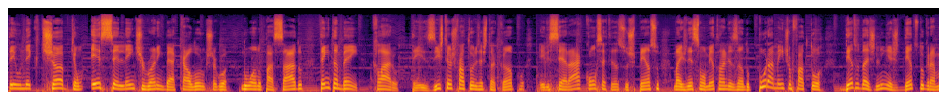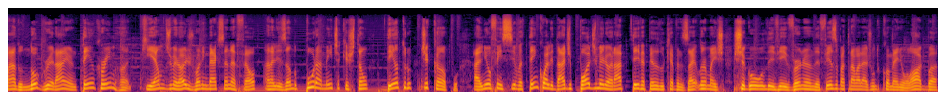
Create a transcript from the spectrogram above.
Tem o Nick Chubb, que é um excelente running back calouro que chegou no ano passado. Tem também Claro, tem, existem os fatores extra-campo, ele será com certeza suspenso, mas nesse momento, analisando puramente o fator dentro das linhas, dentro do gramado, no gridiron, tem o Kareem Hunt, que é um dos melhores running backs da NFL, analisando puramente a questão dentro de campo. A linha ofensiva tem qualidade, pode melhorar. Teve a perda do Kevin Zeitler, mas chegou o Olivier Vernon na defesa para trabalhar junto com o Manuel Ogba,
